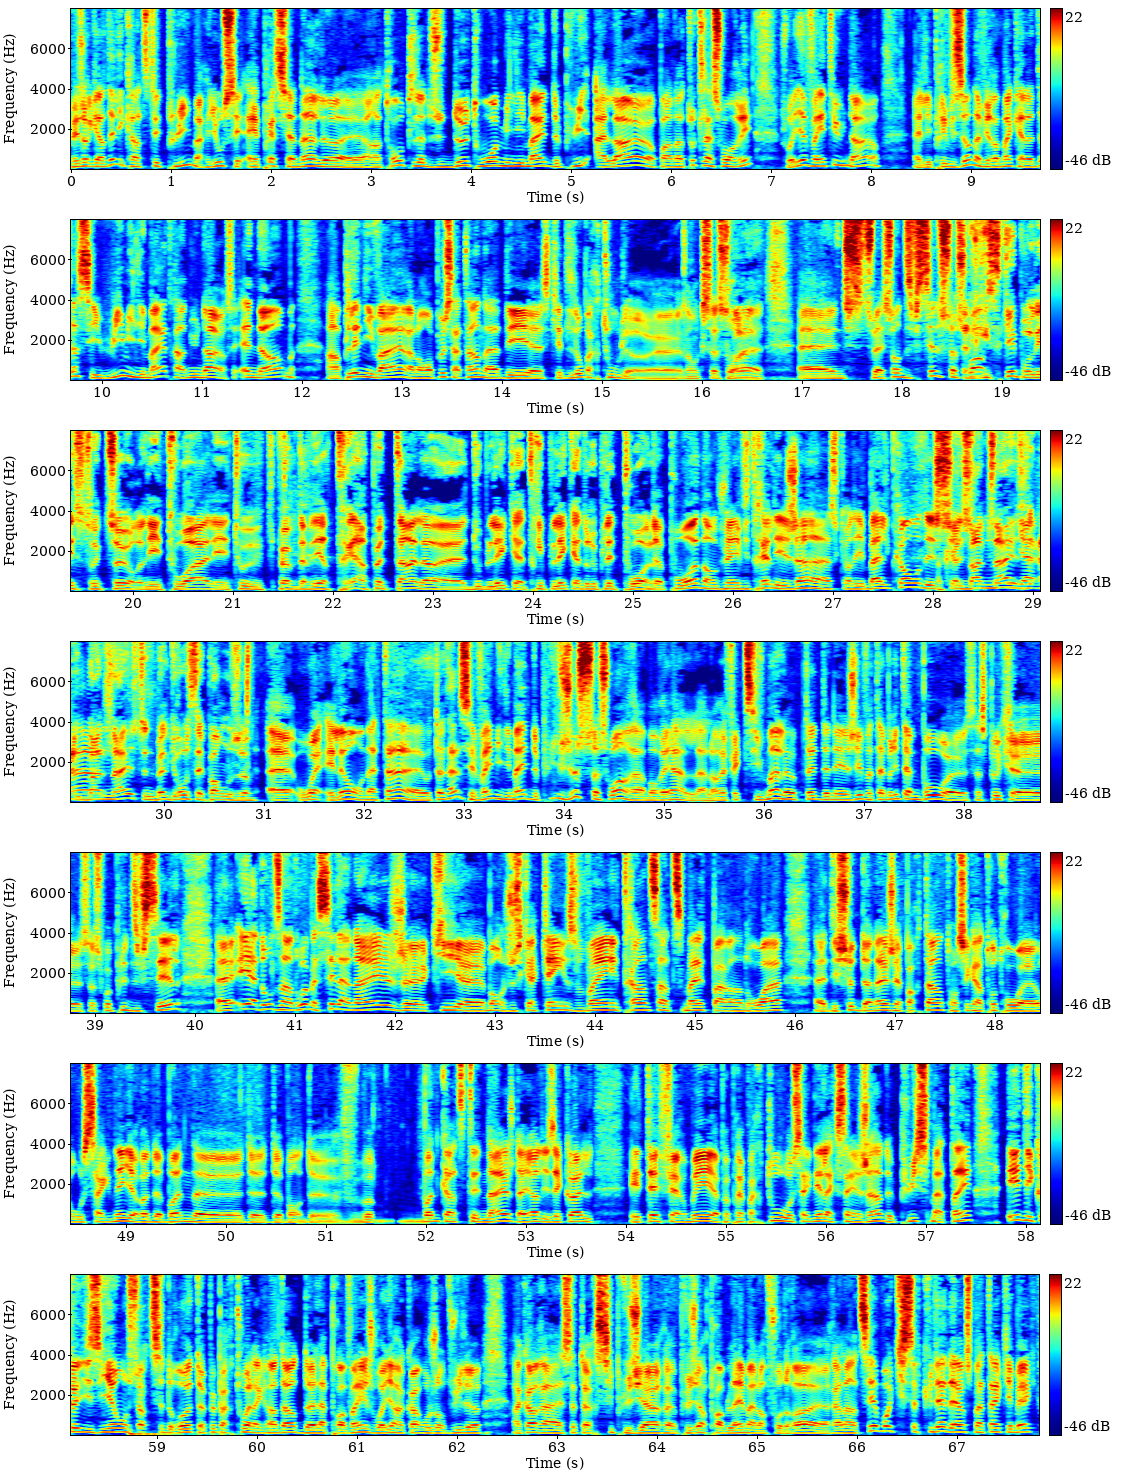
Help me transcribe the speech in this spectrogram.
Mais je regardais les quantités de pluie, Mario, c'est impressionnant. Là, euh, entre autres, là, du 2-3 mm de pluie à l'heure pendant toute la soirée. Je voyais 21 heures. Euh, les prévisions d'Environnement Canada, c'est 8 mm en une heure. C'est énorme. En plein hiver, alors on peut s'attendre à des euh, ce qui est de l'eau partout. Là. Euh, donc ce sera Ouais. euh, une situation difficile ce soir. risqué pour les structures, là, les toits, les tout, qui peuvent devenir très en peu de temps là, euh, doubler, que- tripler, quadrupler de poids. Là. de poids, donc j'inviterais les gens à ce qu'ils ont des balcons, des Parce que le banc de neige, le banc de neige, c'est une belle grosse éponge. Là. Euh, ouais, et là, on attend, euh, au total, c'est 20 mm de pluie juste ce soir à Montréal. Alors, effectivement, là, peut-être de neiger, votre abri tempo, euh, ça se peut que euh, ce soit plus difficile. Euh, et à d'autres endroits, ben, c'est la neige qui, bon, jusqu'à 15, 20, 30 cm par endroit, euh, des chutes de neige importantes. On sait qu'entre autres, au, euh, au Saguenay, il y aura de bonnes, euh, de, de, de neige. D'ailleurs, les écoles étaient fermées à peu près partout au Saguenay-Lac-Saint-Jean depuis ce matin. Et des collisions sorties de route un peu partout à la grandeur de la province. Je voyais encore aujourd'hui, là, encore à cette heure-ci, plusieurs, euh, plusieurs problèmes. Alors, faudra euh, ralentir. Moi qui circulais d'ailleurs ce matin à Québec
